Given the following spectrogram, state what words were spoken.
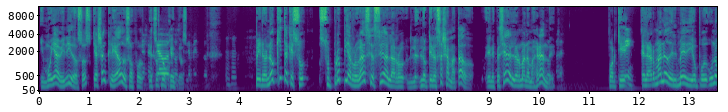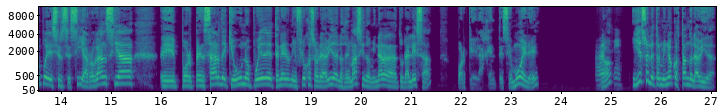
y muy habilidosos que hayan creado esos, hayan esos creado objetos. esos. Pero no quita que su, su propia arrogancia sea la lo que los haya matado. En especial el hermano más grande. Porque Sí. el hermano del medio, uno puede decirse, sí, arrogancia eh, por pensar de que uno puede tener un influjo sobre la vida de los demás y dominar a la naturaleza, porque la gente se muere, A ver, ¿No? sí. y eso le terminó costando la vida.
